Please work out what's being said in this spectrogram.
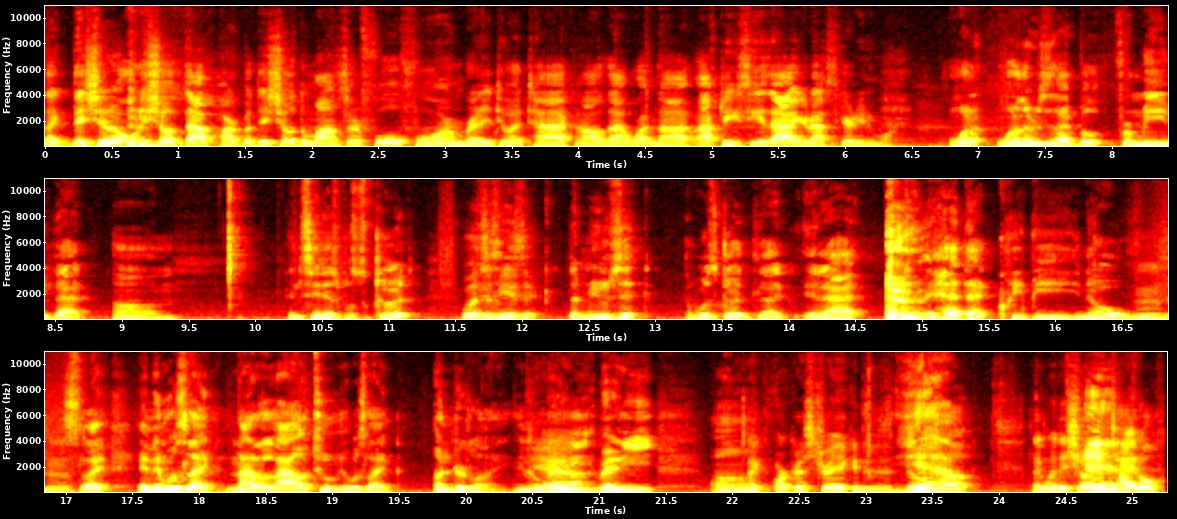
Like they should have only showed that part, but they showed the monster full form, ready to attack, and all that whatnot. After you see that, you're not scared anymore. one one of the reasons I bel for me that um, Insidious was good was the music? the music was good. Like it had it had that creepy, you know, Mhm. it's like and it was like not allowed too. It was like underlying, you know, Yeah. very very um Like orchestrate and it just Yeah. up. Like when they showed And- the title.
